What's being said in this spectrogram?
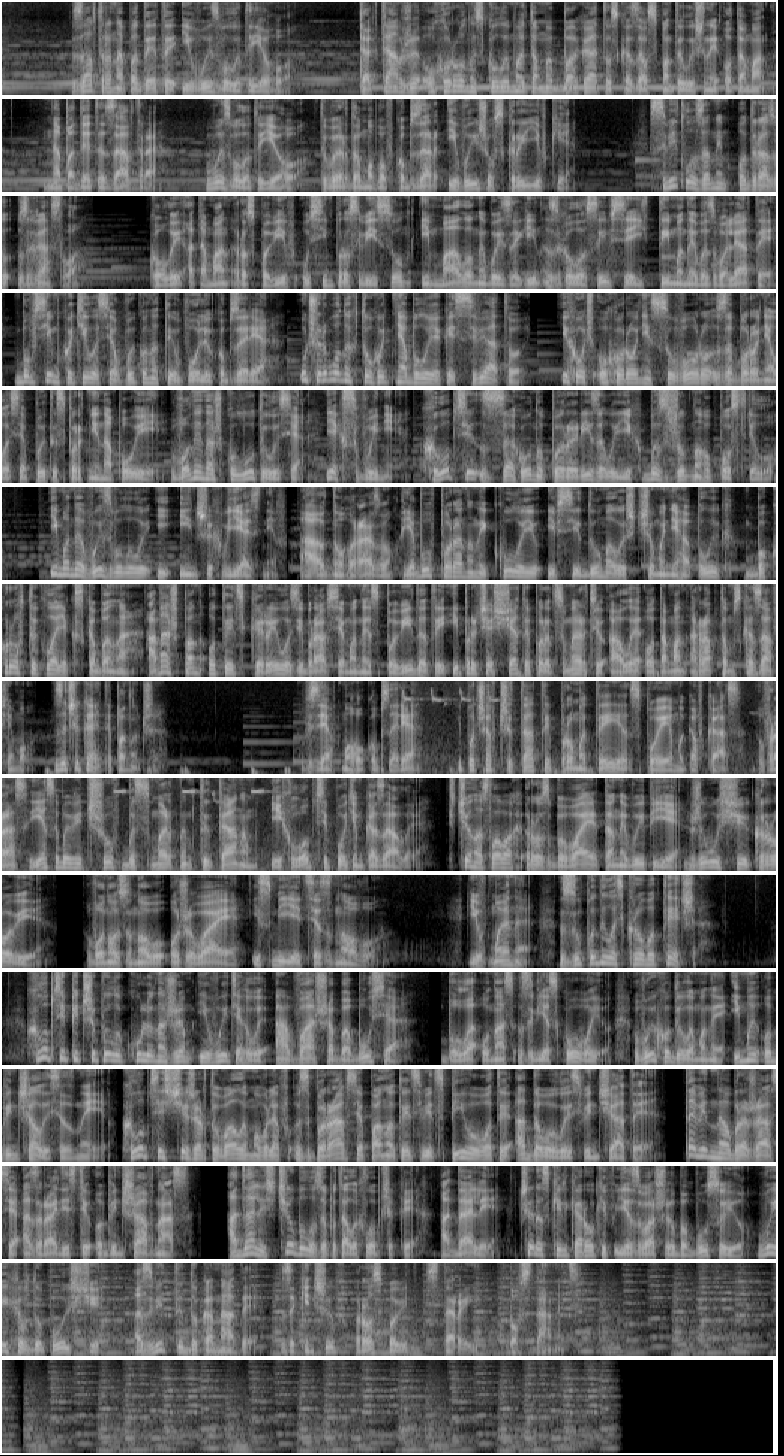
Завтра нападете і визволите його. Так там же охорони з кулеметами багато, сказав спантеличний отаман. Нападете завтра, визволити його, твердо мовив кобзар і вийшов з Криївки. Світло за ним одразу згасло. Коли атаман розповів усім про свій сон, і мало весь загін зголосився йти мене визволяти, бо всім хотілося виконати волю кобзаря. У червоних того дня було якесь свято, і, хоч охороні суворо заборонялося пити спиртні напої, вони нашкулутилися, як свині. Хлопці з загону перерізали їх без жодного пострілу. І мене визволили і інших в'язнів. А одного разу я був поранений кулею, і всі думали, що мені гаплик, бо кров текла як з кабана. А наш пан отець Кирило зібрався мене сповідати і причащати перед смертю, але отаман раптом сказав йому: Зачекайте, паноче. Взяв мого кобзаря і почав читати Прометея з поеми Кавказ. Враз я себе відчув безсмертним титаном, і хлопці потім казали що на словах розбиває та не вип'є живущої крові, воно знову оживає і сміється знову. І в мене зупинилась кровотеча. Хлопці підчепили кулю ножем і витягли, а ваша бабуся була у нас зв'язковою, виходила мене, і ми обвінчалися з нею. Хлопці ще жартували, мовляв, збирався пан отець відспівувати, а довелось вінчати. Та він не ображався, а з радістю обвінчав нас. А далі що було? запитали хлопчики. А далі, через кілька років я з вашою бабусею виїхав до Польщі, а звідти до Канади закінчив розповідь старий повстанець.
